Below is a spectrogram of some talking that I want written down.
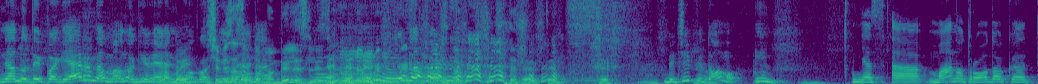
Ne, nu tai pagerina mano gyvenimą. Tai čia visas automobilis lizinguojamas. taip, taip, taip. Bet šiaip įdomu. Nes a, man atrodo, kad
